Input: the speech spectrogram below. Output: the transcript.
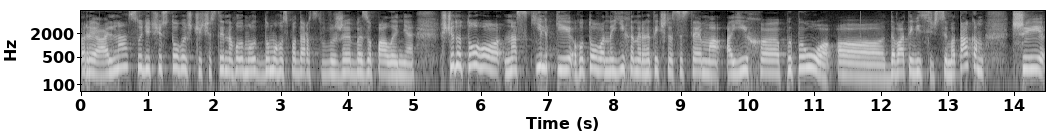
реальна, судячи з того, що частина домогосподарств вже без опалення. Щодо того, наскільки готова не їх енергетична система, а їх е, ППО е, давати відсіч цим атакам, чи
